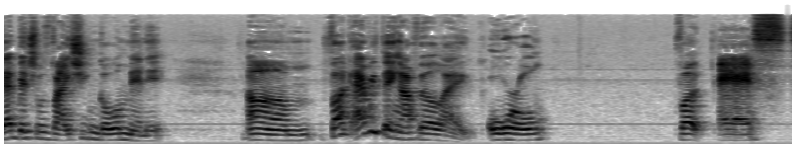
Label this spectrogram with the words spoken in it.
That bitch was like, she can go a minute. Um, fuck everything. I feel like oral, fuck ass,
